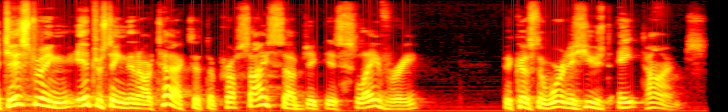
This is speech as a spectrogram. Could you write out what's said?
It's interesting, in our text that the precise subject is slavery because the word is used eight times.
